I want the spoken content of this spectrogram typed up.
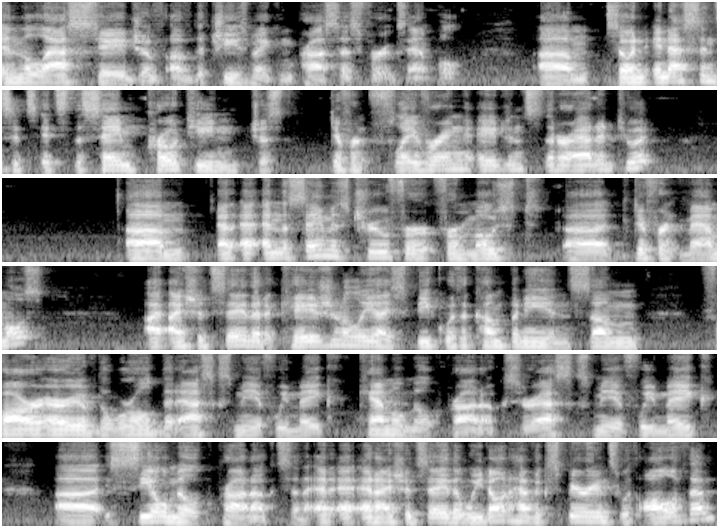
in the last stage of, of the cheese making process, for example. Um, so in, in essence, it's it's the same protein, just different flavoring agents that are added to it. Um, and, and, the same is true for for most uh, different mammals. I, I should say that occasionally I speak with a company in some far area of the world that asks me if we make camel milk products or asks me if we make uh, seal milk products, and, and, and I should say that we don't have experience with all of them,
